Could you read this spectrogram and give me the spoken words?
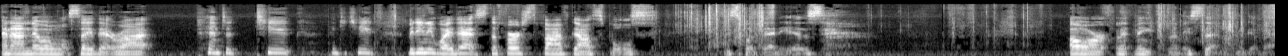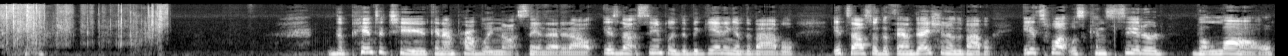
And I know I won't say that right. Pentateuch. Pentateuch. But anyway, that's the first five Gospels. Is what that is. Or let me let me set. Let me go back here. The Pentateuch, and I'm probably not saying that at all, is not simply the beginning of the Bible. It's also the foundation of the Bible. It's what was considered the law.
